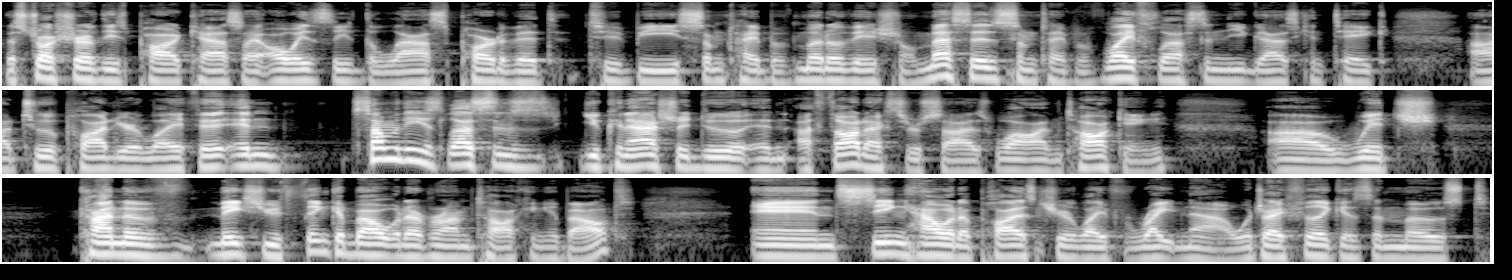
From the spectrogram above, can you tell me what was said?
the structure of these podcasts, I always leave the last part of it to be some type of motivational message, some type of life lesson you guys can take uh, to apply to your life. And some of these lessons you can actually do in a thought exercise while I'm talking, uh, which kind of makes you think about whatever I'm talking about and seeing how it applies to your life right now, which I feel like is the most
